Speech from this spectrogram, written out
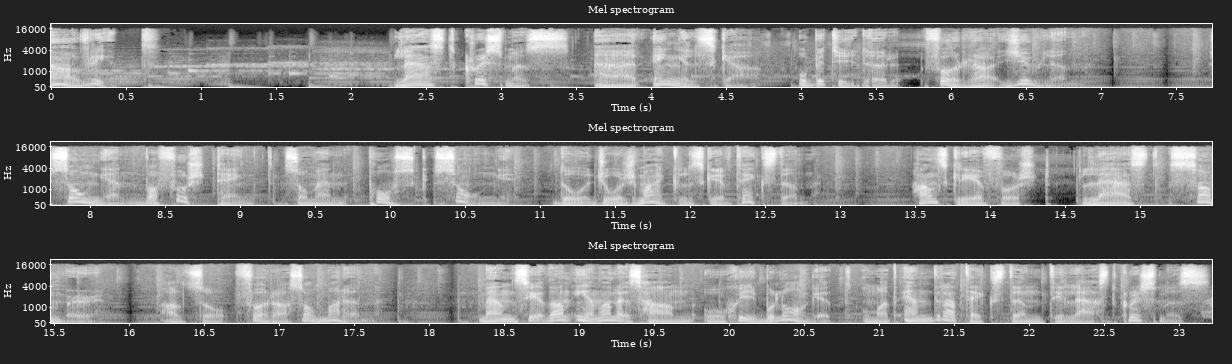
Övrigt Last Christmas är engelska och betyder förra julen. Sången var först tänkt som en påsksång då George Michael skrev texten. Han skrev först Last Summer, alltså förra sommaren. Men sedan enades han och skivbolaget om att ändra texten till Last Christmas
